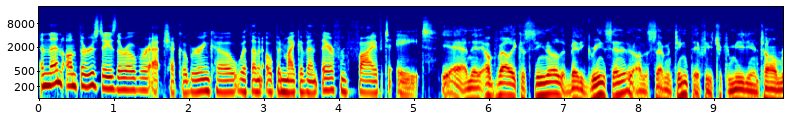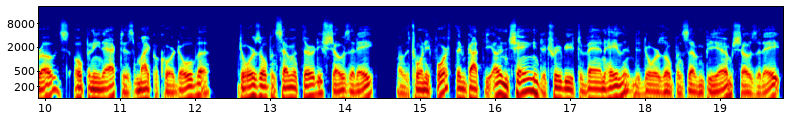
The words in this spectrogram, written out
And then on Thursdays, they're over at Chetco Brewing Co. with an open mic event there from 5 to 8. Yeah, and then Elk Valley Casino, the Betty Green Center, on the 17th, they feature comedian Tom Rhodes. Opening act is Michael Cordova. Doors open 7.30, shows at 8. On the 24th, they've got The Unchained, a tribute to Van Halen. The doors open 7 p.m., shows at 8.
